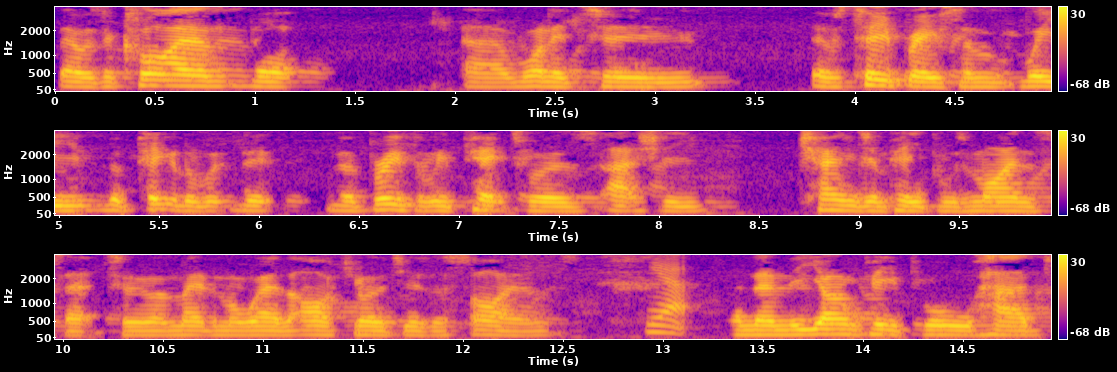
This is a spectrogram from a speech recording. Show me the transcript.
there was a client that uh, wanted to. There was two briefs, and we the pick the, the the brief that we picked was actually changing people's mindset to make them aware that archaeology is a science. Yeah. And then the young people had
